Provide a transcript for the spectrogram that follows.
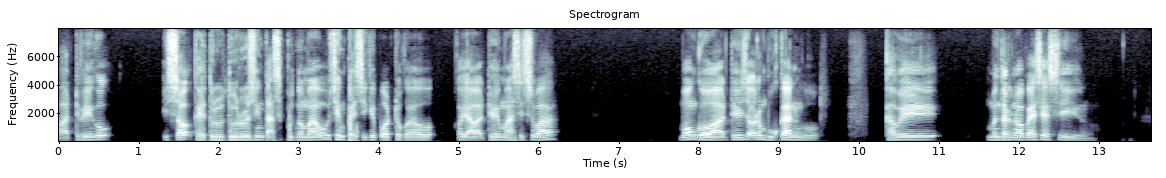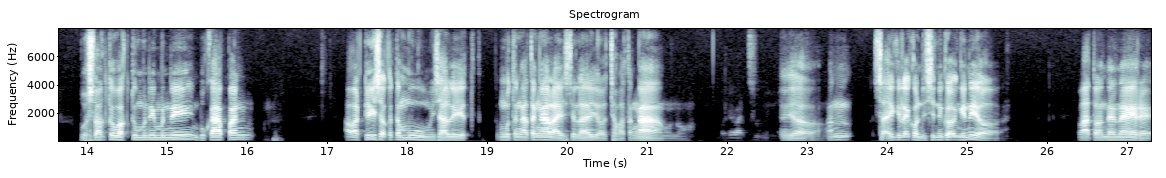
Awak dhewe kok iso gawe dulur-dulur sing tak sebutno mau sing basike padha kaya kaya awak dhewe mahasiswa. Monggo ade iso rembukan kok gawe benerno PSSI bos waktu-waktu meneh-meneh mbok kapan awak dhewe iso ketemu misale ketemu tengah-tengah lah istilahnya ya Jawa Tengah ngono. Iya kan saiki lek kondisine kok ngene ya waton ae rek.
